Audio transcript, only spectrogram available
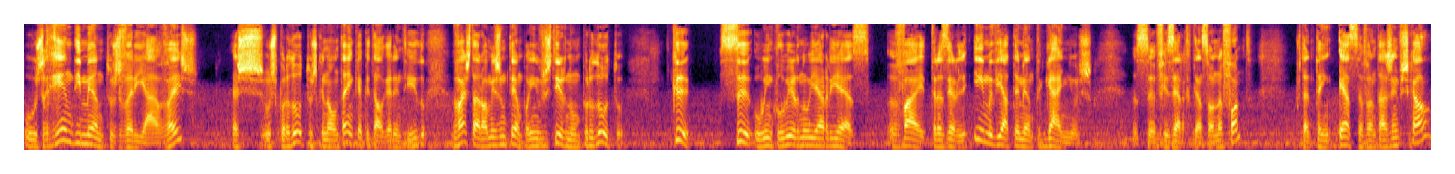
os rendimentos variáveis, as, os produtos que não têm capital garantido, vai estar ao mesmo tempo a investir num produto que, se o incluir no IRS, vai trazer-lhe imediatamente ganhos se fizer retenção na fonte. Portanto, tem essa vantagem fiscal,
